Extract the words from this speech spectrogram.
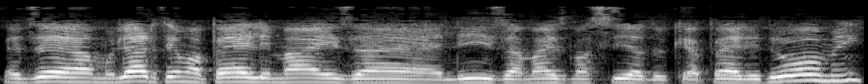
Quer dizer, a mulher tem uma pele mais é, lisa, mais macia do que a pele do homem.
